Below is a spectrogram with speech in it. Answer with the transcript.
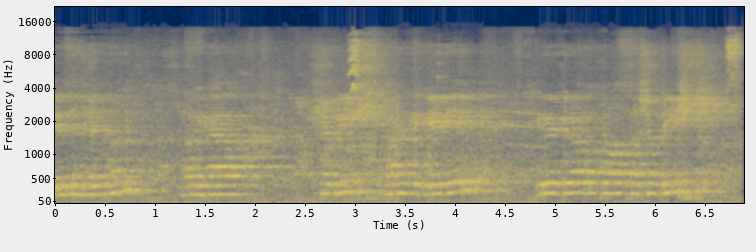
Ladies and gentlemen, now we have Shabrish Mahanti Gede. Give a round of applause for Shabrish.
